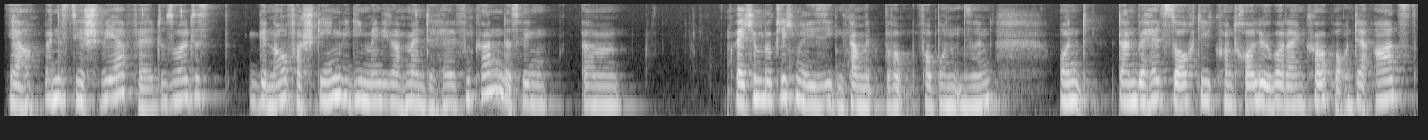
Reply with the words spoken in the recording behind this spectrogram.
ja, wenn es dir schwer fällt. Du solltest genau verstehen, wie die Medikamente helfen können. Deswegen, ähm, welche möglichen Risiken damit verbunden sind. Und dann behältst du auch die Kontrolle über deinen Körper und der Arzt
